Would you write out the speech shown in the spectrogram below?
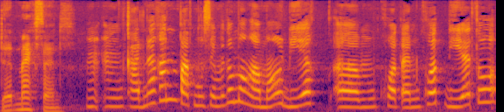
That makes sense. Mm-mm, karena kan empat musim itu mau nggak mau dia um, quote and quote dia tuh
